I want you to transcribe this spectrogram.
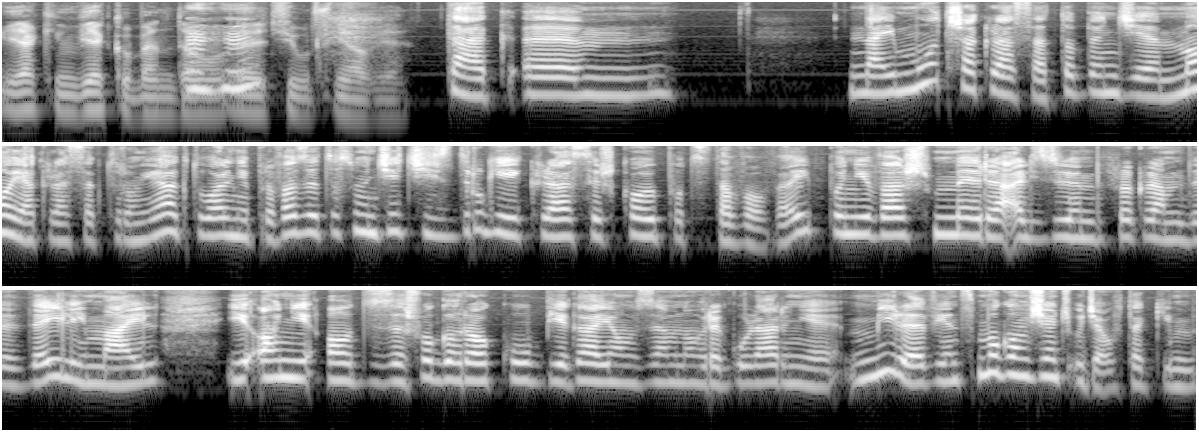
W jakim wieku będą mhm. ci uczniowie? Tak. Um, Najmłodsza klasa to będzie moja klasa, którą ja aktualnie prowadzę. To są dzieci z drugiej klasy szkoły podstawowej, ponieważ my realizujemy program The Daily Mile i oni od zeszłego roku biegają ze mną regularnie mile, więc mogą wziąć udział w takim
